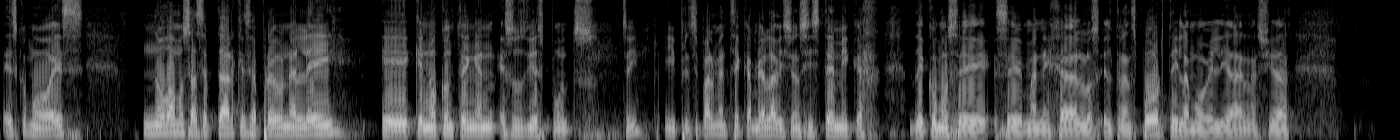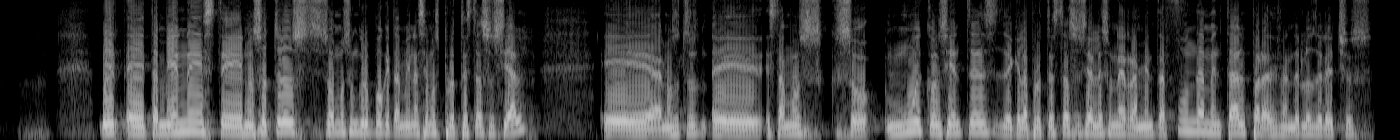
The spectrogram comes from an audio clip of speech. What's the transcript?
es como es, no vamos a aceptar que se apruebe una ley eh, que no contengan esos 10 puntos. ¿sí? Y principalmente cambiar la visión sistémica de cómo se, se maneja los, el transporte y la movilidad en la ciudad. Bien, eh, también este, nosotros somos un grupo que también hacemos protesta social. Eh, a nosotros estamos muy conscientes de que la protesta social es una herramienta fundamental para defender los derechos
